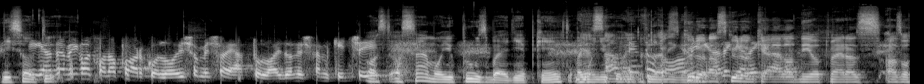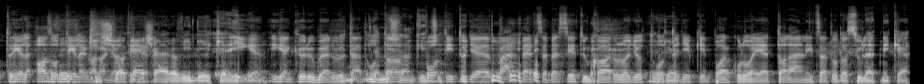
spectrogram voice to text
Viszont Igen, de még ott van a parkoló is, ami saját tulajdon, és nem kicsi. Azt, azt számoljuk pluszba egyébként. Vagy mondjuk, hogy külön, az külön, az külön igen, kell eladni ott, mert az, az ott, tényleg, az, ott tényleg aranyat ér. ára vidéken. Igen, igen, igen, körülbelül. Tehát nem ott a, pont itt ugye pár perce beszéltünk arról, hogy ott, ott egyébként parkolóhelyet találni, tehát oda születni kell.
